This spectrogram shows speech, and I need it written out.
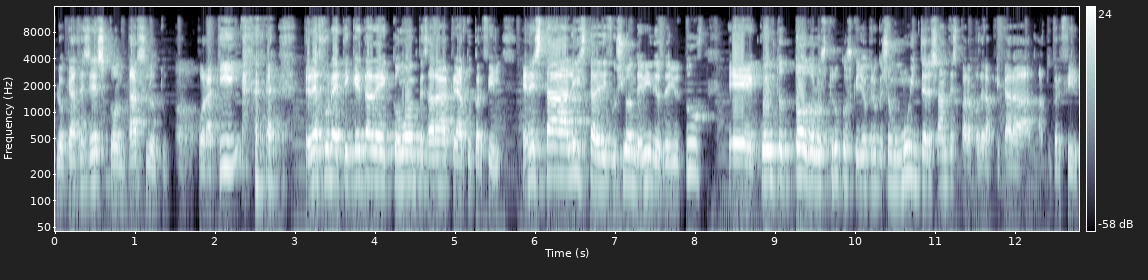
lo que haces es contárselo tú. Por aquí te dejo una etiqueta de cómo empezar a crear tu perfil. En esta lista de difusión de vídeos de YouTube eh, cuento todos los trucos que yo creo que son muy interesantes para poder aplicar a, tu perfil.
